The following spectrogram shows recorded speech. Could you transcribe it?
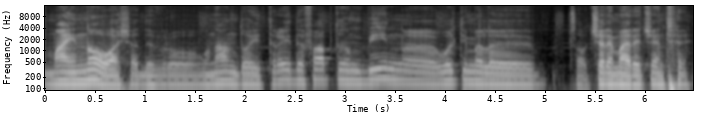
mai nou, așa, de vreo un an, doi, trei, de fapt îmbin uh, ultimele sau cele mai recente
